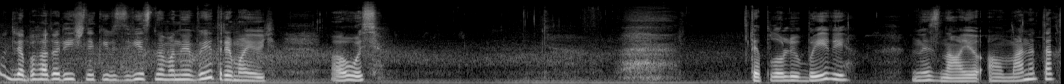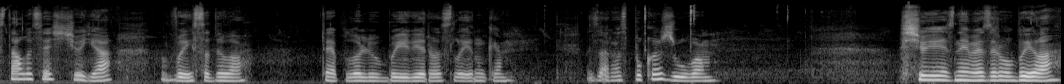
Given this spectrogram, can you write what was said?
Ну, для багаторічників, звісно, вони витримають. А ось теплолюбиві, не знаю. А в мене так сталося, що я висадила теплолюбиві рослинки. Зараз покажу вам, що я з ними зробила.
